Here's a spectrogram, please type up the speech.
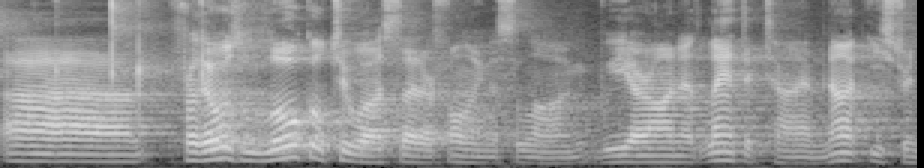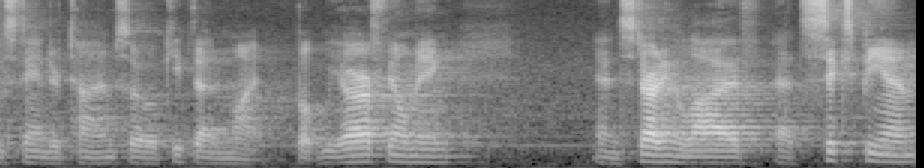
uh, for those local to us that are following this along, we are on Atlantic time, not Eastern Standard Time, so keep that in mind. But we are filming and starting live at 6 p.m.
